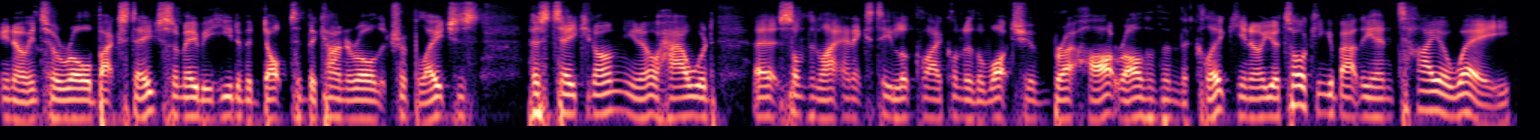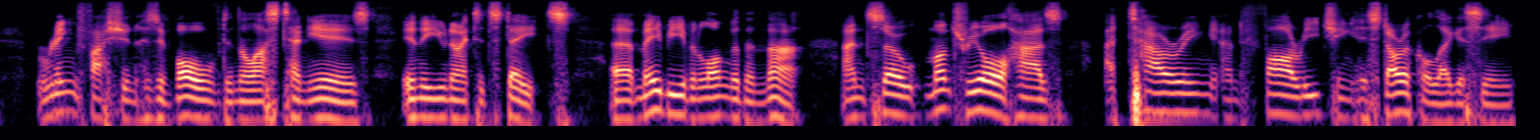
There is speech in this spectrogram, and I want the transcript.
you know into a role backstage. So maybe he'd have adopted the kind of role that Triple H has has taken on. You know, how would uh, something like NXT look like under the watch of Bret Hart rather than the Kliq? You know, you're talking about the entire way ring fashion has evolved in the last 10 years in the United States, uh, maybe even longer than that. And so Montreal has a towering and far reaching historical legacy,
